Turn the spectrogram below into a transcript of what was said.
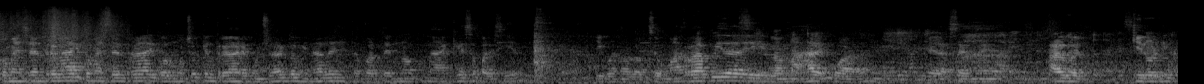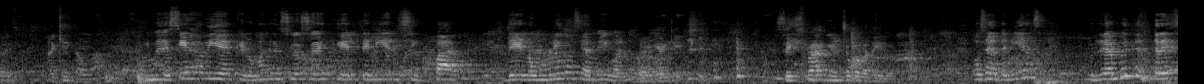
comencé a entrenar y comencé a entrenar y por mucho que entrenar y muchos abdominales, esta parte no, nada que eso parecía. Y bueno, la opción más rápida y la más adecuada era hacerme algo quirúrgico y aquí estamos. Y me decía Javier que lo más gracioso es que él tenía el zip pack del ombligo hacia arriba, ¿no? Aquí, sí. Six pack y un chocolatito. O sea, tenías realmente tres,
